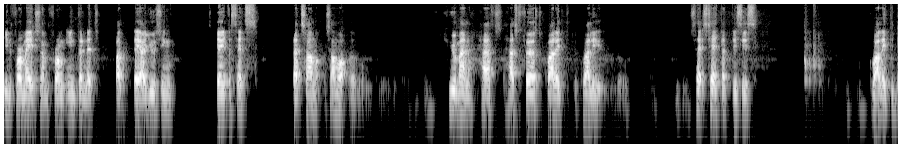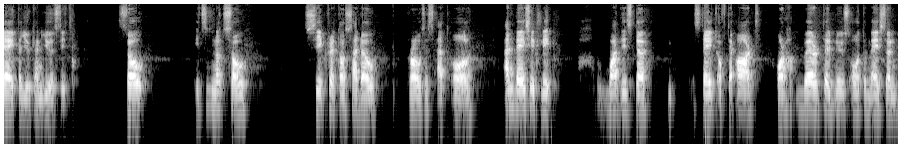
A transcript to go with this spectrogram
information from internet, but they are using data sets that some, some uh, human has, has first quality, quality said that this is quality data, you can use it. So it's not so secret or shadow process at all. And basically, what is the state of the art or where the news automation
